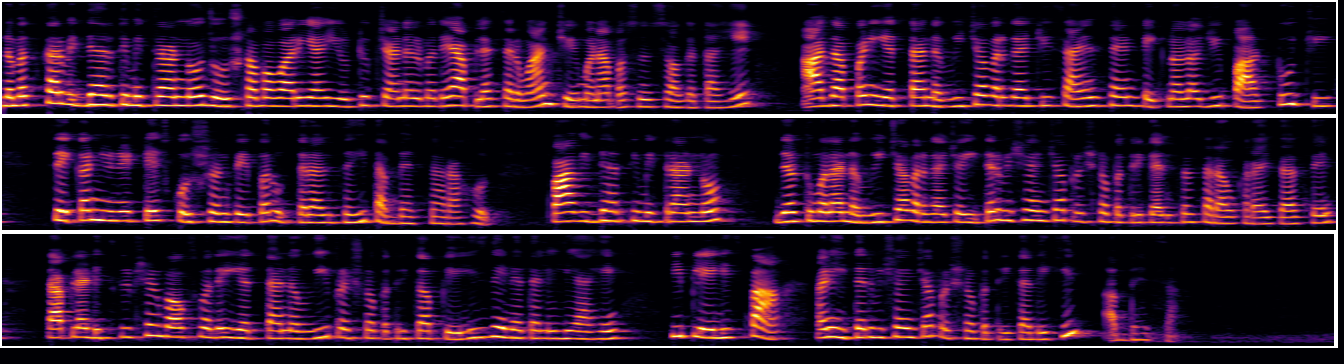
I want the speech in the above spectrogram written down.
नमस्कार विद्यार्थी मित्रांनो जोशना पवार या यूट्यूब चॅनलमध्ये आपल्या सर्वांचे मनापासून स्वागत आहे. आज आपण इयत्ता नववीच्या वर्गाची science and technology part टूची second unit test question paper उत्तरांसहित अभ्यासणार आहोत. पहा विद्यार्थी मित्रांनो जर तुम्हाला नववीच्या वर्गाच्या इतर विषयांच्या प्रश्नपत्रिकांचा सराव करायचा असेल तर आपल्या डिस्क्रिप्शन बॉक्समध्ये इयत्ता नववी प्रश्नपत्रिका प्लेलिस्ट देण्यात आलेली आहे. ती प्लेलिस्ट पहा आणि इतर विषयांच्या प्रश्नपत्रिका देखील अभ्यासा.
